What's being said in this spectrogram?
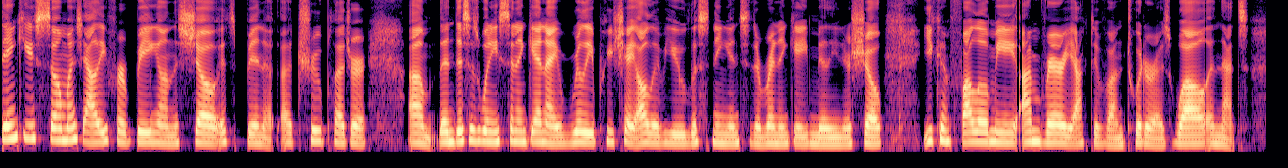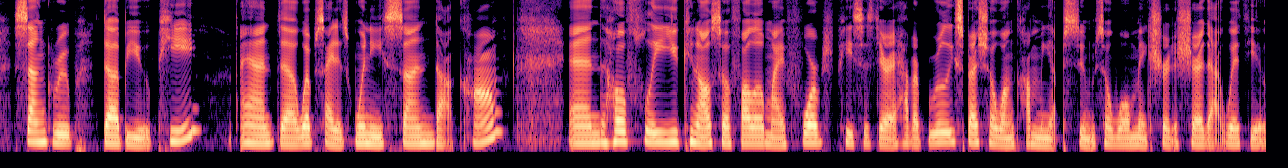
thank you so much, Ali, for being on the show. It's been a, a true pleasure. Um, and this is Winnie Sun again. I really appreciate all of you listening into the Renegade Millionaire Show. You can follow me. I'm very active on Twitter as well, and that's Sun Group WP. And the website is winniesun.com. And hopefully, you can also follow my Forbes pieces there. I have a really special one coming up soon, so we'll make sure to share that with you.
